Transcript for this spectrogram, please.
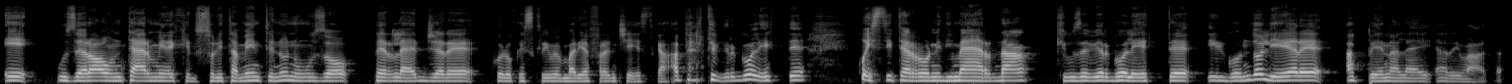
e userò un termine che solitamente non uso per leggere quello che scrive Maria Francesca, aperte virgolette, questi terroni di merda, chiuse virgolette, il gondoliere appena lei è arrivata.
